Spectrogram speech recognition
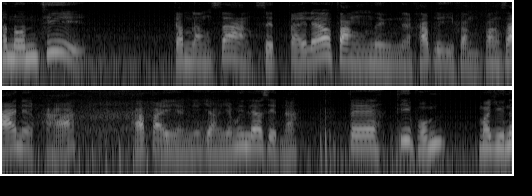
ถนนที่กำลังสร้างเสร็จไปแล้วฝั่งหนึ่งนะครับหรืออีกฝั่งฝั่งซ้ายเนี่ยขาขาไปยังยังยังไม่แล้วเสร็จนะแต่ที่ผมมายืนณ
